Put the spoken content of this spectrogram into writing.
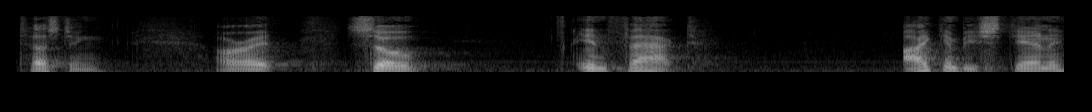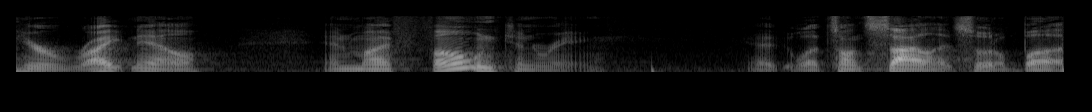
Testing. All right. So, in fact, I can be standing here right now and my phone can ring. Well, it's on silent, so it'll buzz.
